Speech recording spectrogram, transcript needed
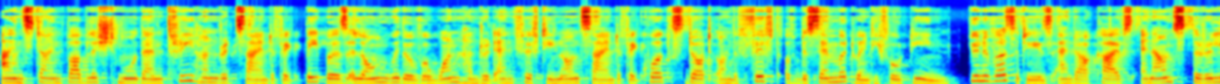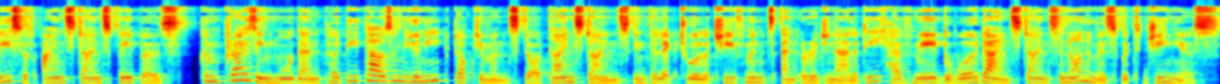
Einstein published more than 300 scientific papers along with over 150 non-scientific works. On the 5th of December 2014, universities and archives announced the release of Einstein's papers comprising more than 30,000 unique documents. Einstein's intellectual achievements and originality have made the word Einstein synonymous with genius.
